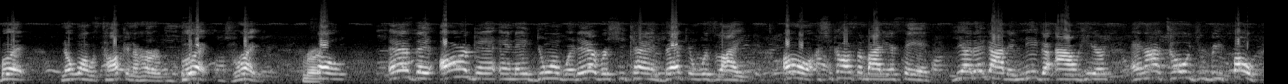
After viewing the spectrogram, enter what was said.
but no one was talking to her but Dre. Right. So as they arguing and they doing whatever, she came back and was like, oh, she called somebody and said, yeah, they got a nigga out here, and I told you before,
